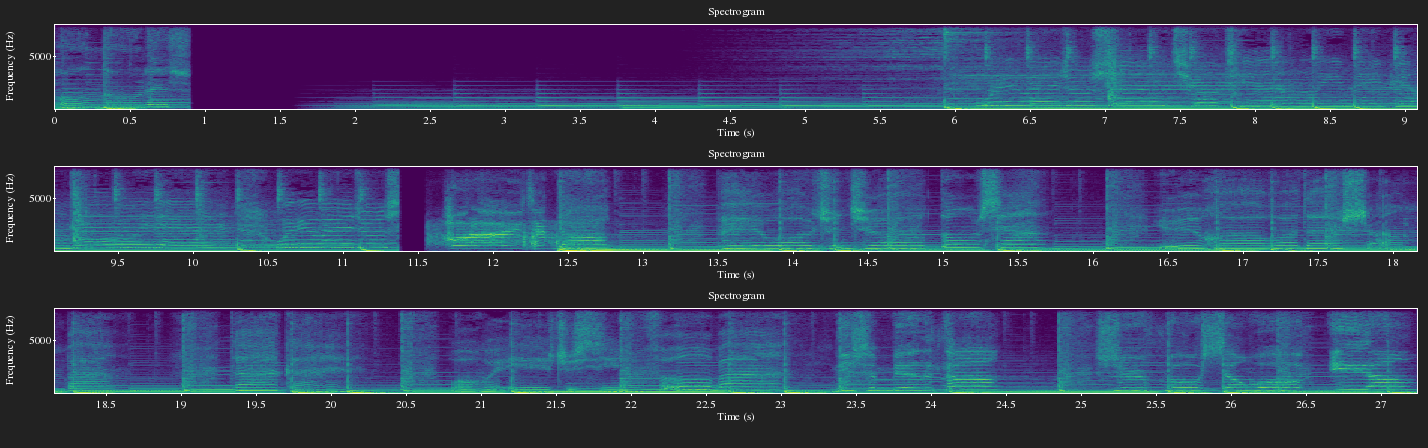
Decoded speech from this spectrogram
我努力。微微就是秋天里每片落叶，微微就是后来遇见他，陪我春秋冬夏，愈合我的伤疤。大概我会一直幸福吧。你身边的他，是否像我一样？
